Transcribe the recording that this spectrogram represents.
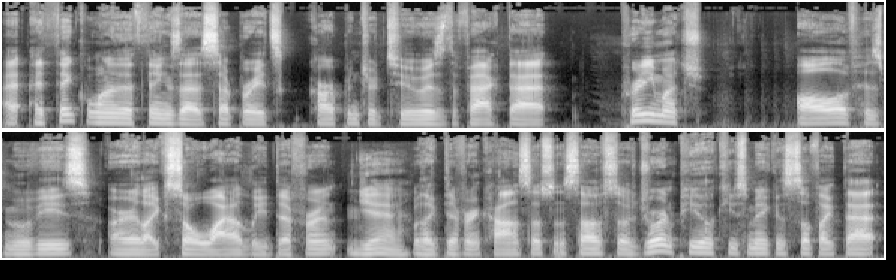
I, I think one of the things that separates Carpenter too is the fact that pretty much all of his movies are like so wildly different Yeah. with like different concepts and stuff. So Jordan Peele keeps making stuff like that.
